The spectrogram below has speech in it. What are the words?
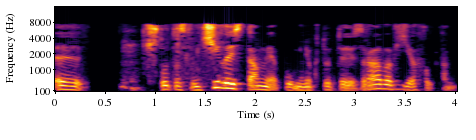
э, что-то случилось, там, я помню, кто-то из Равов ехал там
